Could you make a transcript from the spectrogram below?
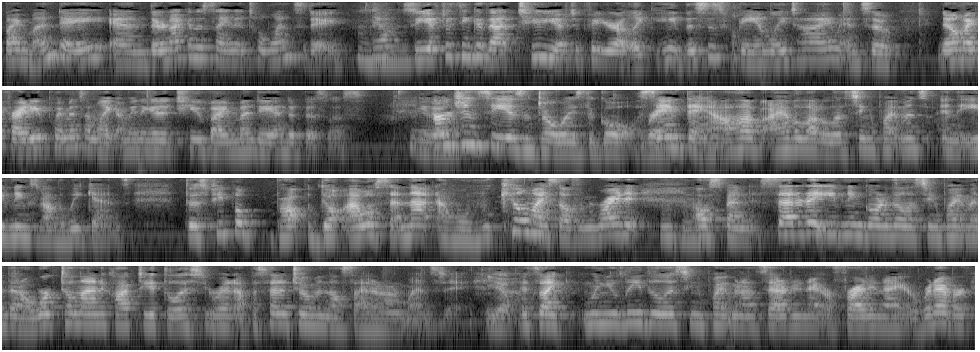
by Monday, and they're not going to sign it till Wednesday. Mm-hmm. Yep. So you have to think of that too. You have to figure out like, hey, this is family time, and so now my Friday appointments, I'm like, I'm going to get it to you by Monday, end of business. Know? urgency isn't always the goal. Same thing. I'll have i have a lot of listing appointments in the evenings and on the weekends. Those people probably don't i will send that i will kill myself and write it. Mm-hmm. i'll spend saturday evening going to the listing appointment then i'll work till 9 o'clock to get the listing written up i send it to them and they'll sign it on wednesday. Yep. it's like when you leave the listing appointment on saturday night or friday night or whatever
